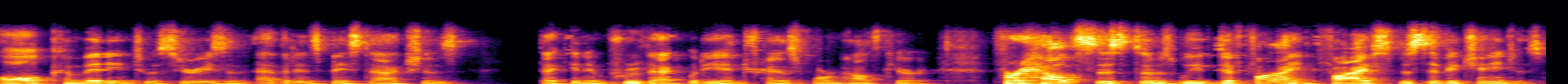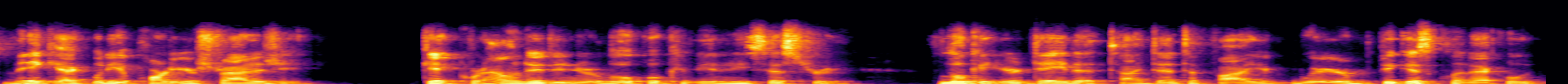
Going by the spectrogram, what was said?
all committing to a series of evidence-based actions that can improve equity and transform healthcare. For health systems, we've defined five specific changes. Make equity a part of your strategy. Get grounded in your local community's history. Look at your data to identify where your biggest clinical,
